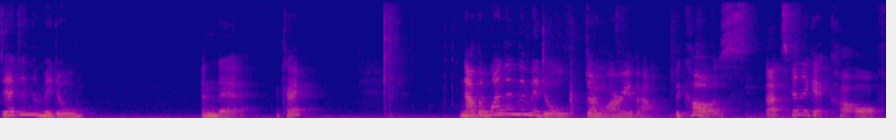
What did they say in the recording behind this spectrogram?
dead in the middle, and there, okay? Now the one in the middle, don't worry about because that's gonna get cut off.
